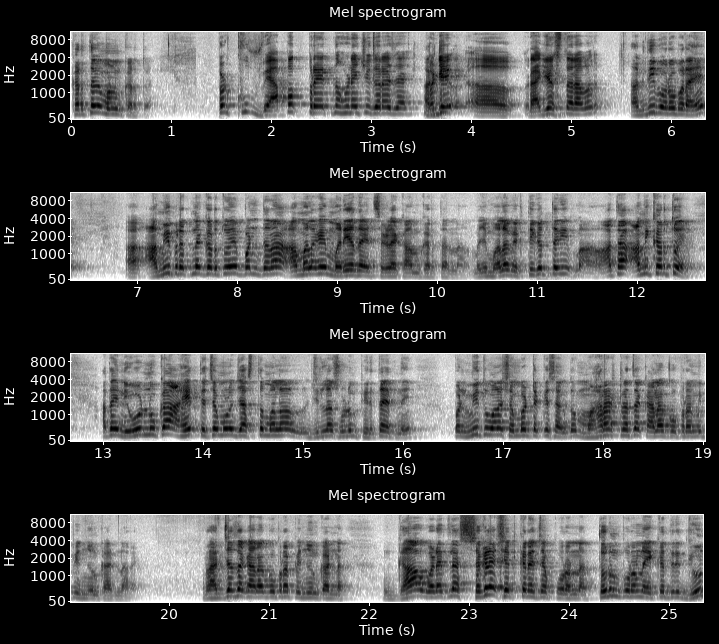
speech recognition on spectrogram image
कर्तव्य म्हणून करतोय. पण खूप व्यापक प्रयत्न होण्याची गरज आहे. म्हणजे राज्यस्तरावर? अगदी बरोबर आहे. आम्ही प्रयत्न करतोय पण जरा आम्हाला काही मर्यादा आहेत सगळ्या काम करताना. म्हणजे मला व्यक्तिगत तरी आता आम्ही करतोय. आता निवडणुका आहेत त्याच्यामुळे जास्त मला जिल्हा सोडून फिरता येत नाही. पण मी तुम्हाला शंभर टक्के सांगतो महाराष्ट्राचा कानाकोपरा मी पिंजून काढणार आहे. राज्याचा कानाकोपरा पिंजून काढणार. गाव गड्यातल्या सगळ्या शेतकऱ्याच्या पोरांना तरुण पोरांना एकत्रित घेऊन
